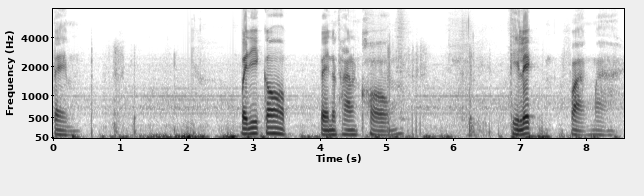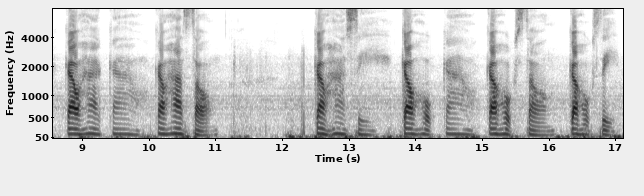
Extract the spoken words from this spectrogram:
เต็ม ใบนี้ก็เป็นทางของทีเล็ก ฝากมา 959 952 954 969 962 964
